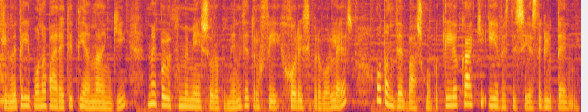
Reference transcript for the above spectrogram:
Κρίνεται λοιπόν απαραίτητη η ανάγκη να ακολουθούμε μια ισορροπημένη διατροφή χωρίς υπερβολές όταν δεν πάσχουμε από κοιλιοκάκι ή ευαισθησία στη γλουτένη.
